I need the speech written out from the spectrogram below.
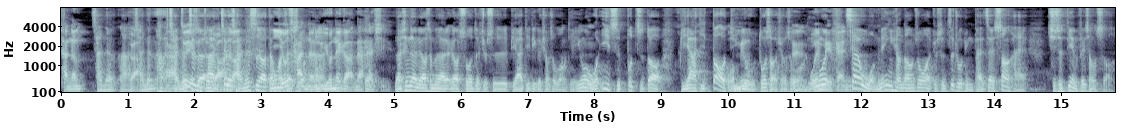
产能，产能啊，产能啊，啊产能这个啊，这个产能是要等会儿再说产能啊。有那个那还行，那现在聊什么呢？要说的就是比亚迪的一个销售网点，因为我一直不知道比亚迪到底有有多少销售网点，因为在我们的印象当中啊，就是自主品牌在上海其实店非常少。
